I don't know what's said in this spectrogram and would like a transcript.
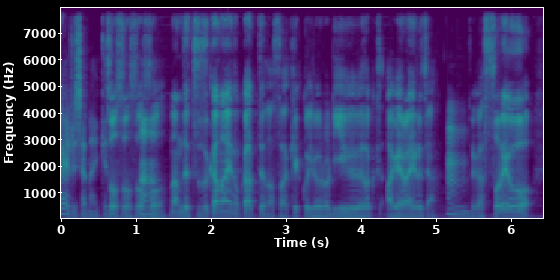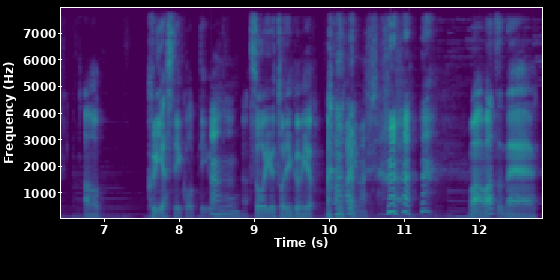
えるじゃないけど。そうそうそうそう、なんで続かないのかっていうのはさ結構いろいろ理由とか挙げられるじゃんうん。うん。だからそれをあのクリアしていこうっていう、うんうん。そういう取り組みを。わかりました。はい。まあまずね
